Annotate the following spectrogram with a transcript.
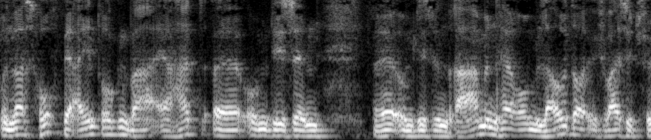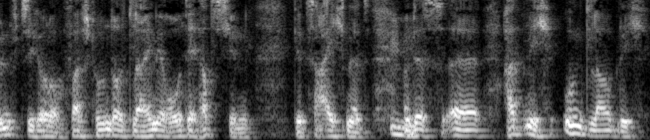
Und was hoch beeindruckend war, er hat äh, um diesen äh, um diesen Rahmen herum lauter, ich weiß nicht, 50 oder fast 100 kleine rote Herzchen gezeichnet. Mhm. Und das äh, hat mich unglaublich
